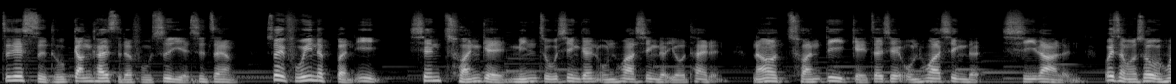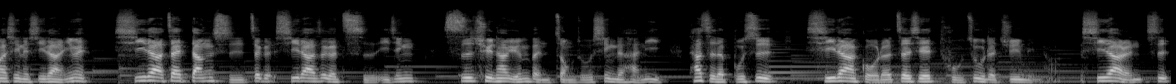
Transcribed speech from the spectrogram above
这些使徒刚开始的服饰也是这样，所以福音的本意。先传给民族性跟文化性的犹太人，然后传递给这些文化性的希腊人。为什么说文化性的希腊？因为希腊在当时，这个希腊这个词已经失去它原本种族性的含义，它指的不是希腊国的这些土著的居民哈，希腊人是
